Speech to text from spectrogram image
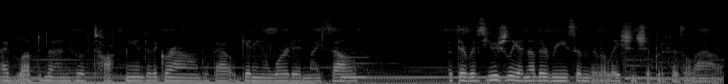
I've loved men who have talked me into the ground without getting a word in myself, but there was usually another reason the relationship would fizzle out.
